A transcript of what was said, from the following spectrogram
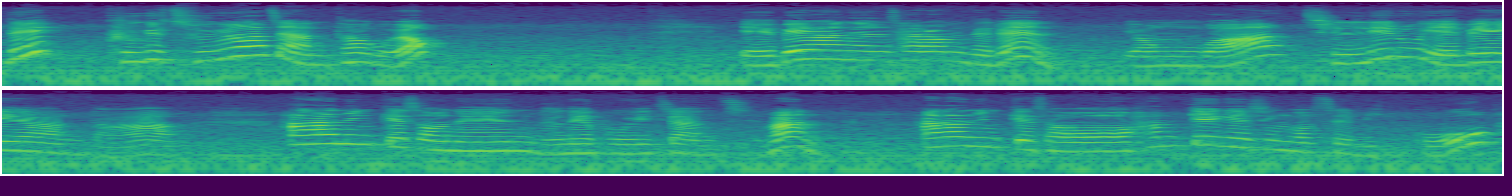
네? 그게 중요하지 않다고요? 예배하는 사람들은 영과 진리로 예배해야 한다. 하나님께서는 눈에 보이지 않지만 하나님께서 함께 계신 것을 믿고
